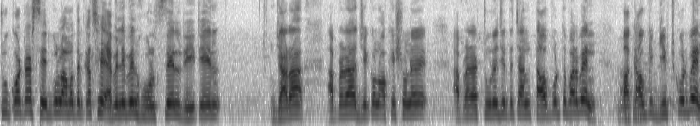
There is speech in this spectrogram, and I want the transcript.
টু কোয়ার্টার সেটগুলো আমাদের কাছে অ্যাভেলেবেল হোলসেল রিটেল যারা আপনারা যে কোনো অকেশনে আপনারা ট্যুরে যেতে চান তাও পড়তে পারবেন বা কাউকে গিফট করবেন।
